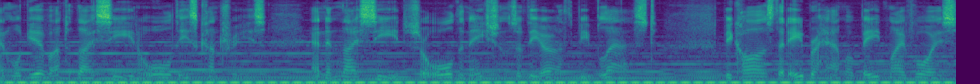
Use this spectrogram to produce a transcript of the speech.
and will give unto thy seed all these countries, and in thy seed shall all the nations of the earth be blessed. Because that Abraham obeyed my voice,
